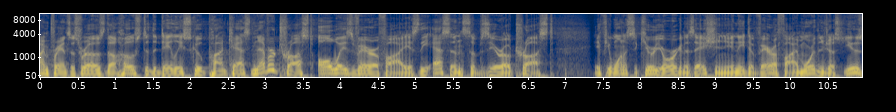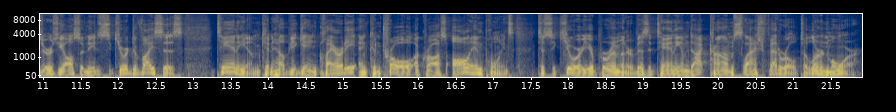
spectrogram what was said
I'm Francis Rose, the host of the Daily Scoop podcast. Never trust, always verify is the essence of zero trust. If you want to secure your organization, you need to verify more than just users. You also need to secure devices. Tanium can help you gain clarity and control across all endpoints to secure your perimeter. Visit tanium.com/federal to learn more.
